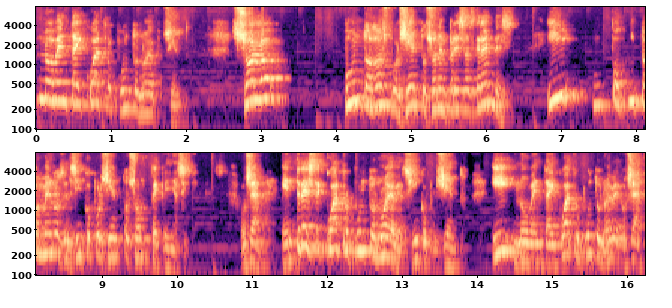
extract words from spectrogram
94.9%. Solo 0.2% son empresas grandes y un poquito menos del 5% son pequeñas y o sea, entre este 4.9, 5% y 94.9, o sea,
